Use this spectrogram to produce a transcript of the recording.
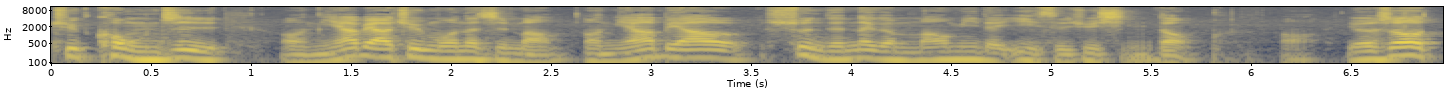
去控制。哦，你要不要去摸那只猫？哦，你要不要顺着那个猫咪的意思去行动？哦，有的时候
